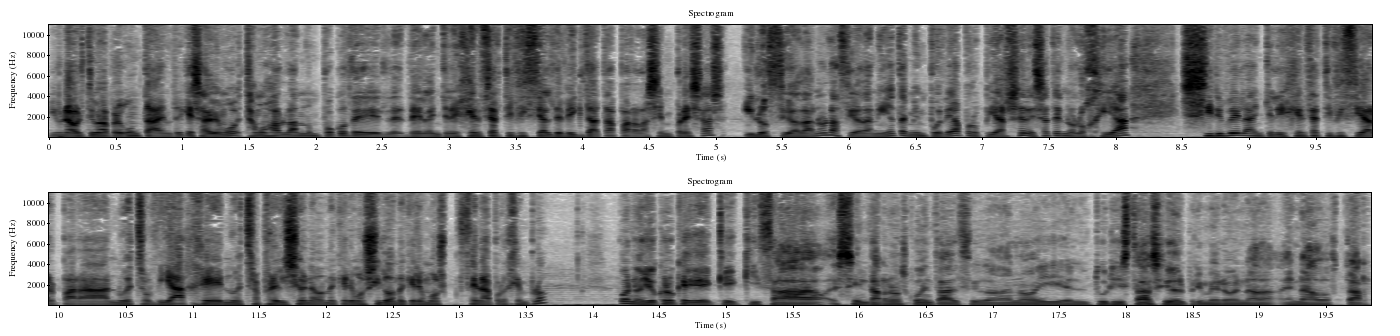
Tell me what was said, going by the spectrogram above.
Y una última pregunta, Enrique. Sabemos, estamos hablando un poco de, la inteligencia artificial de Big Data para las empresas y los ciudadanos, la ciudadanía también puede apropiarse de esa tecnología. ¿Sirve la inteligencia artificial para nuestros viajes, nuestras previsiones, dónde queremos ir, dónde queremos cenar, por ejemplo? Bueno, yo creo que, quizá sin darnos cuenta el ciudadano y el turista ha sido el primero en, adoptar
